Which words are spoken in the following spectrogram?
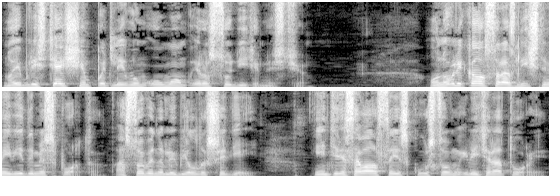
но и блестящим пытливым умом и рассудительностью. Он увлекался различными видами спорта, особенно любил лошадей, и интересовался искусством и литературой,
